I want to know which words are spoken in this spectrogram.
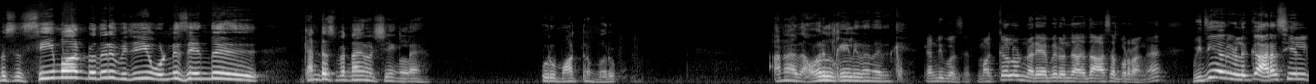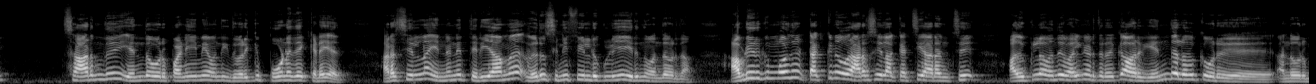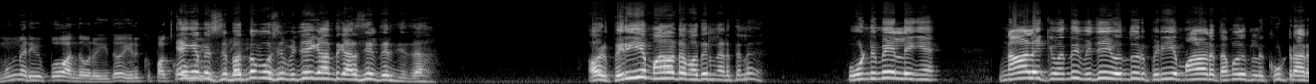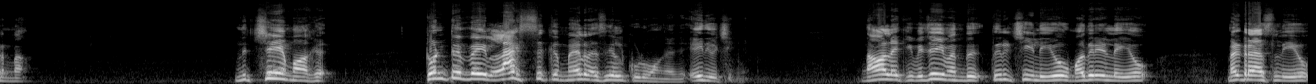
மிஸ்டர் சீமான் பிரதர் விஜயும் ஒன்று சேர்ந்து கண்டெஸ்ட் பண்ணாங்கன்னு வச்சுங்களேன் ஒரு மாற்றம் வரும். ஆனால் அது அவர்கள் கையில் தானே இருக்குது கண்டிப்பா சார். மக்களும் நிறைய பேர் வந்து அதுதான் ஆசைப்படுறாங்க. விஜய் அவர்களுக்கு அரசியல் சார்ந்து எந்த ஒரு பணியுமே வந்து இது வரைக்கும் போனதே கிடையாது. அரசியல்னா என்னன்னே தெரியாம வெறும் சினி ஃபீல்டுக்குள்ளேயே இருந்து வந்தவர் தான். அப்படி இருக்கும்போது டக்குன்னு ஒரு அரசியல் கட்சி ஆரம்பிச்சு அதுக்குள்ள வந்து வழிநடத்துறதுக்கு அவருக்கு எந்த அளவுக்கு ஒரு அந்த ஒரு முன்னறிவிப்போ அந்த ஒரு இதோ இருக்கு பக்கம் மிஸ்டர் பத்மபூஷன் விஜயகாந்துக்கு அரசியல் தெரிஞ்சதா? அவர் பெரிய மாநாட்டை மதுரையில் நடத்தலை? ஒன்றுமே இல்லைங்க. நாளைக்கு வந்து விஜய் வந்து ஒரு பெரிய மாநாடு தமிழகத்தில் கூட்டுறாருன்னா நிச்சயமாக டுவெண்ட்டி ஃபைவ் லேக்ஸுக்கு மேலே ரசிகர்கள் கூடுவாங்க எழுதி வச்சுங்க. நாளைக்கு விஜய் வந்து திருச்சியிலேயோ மதுரையிலேயோ மெட்ராஸ்லேயோ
